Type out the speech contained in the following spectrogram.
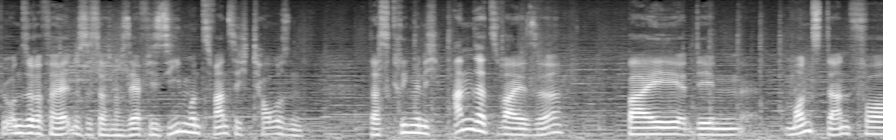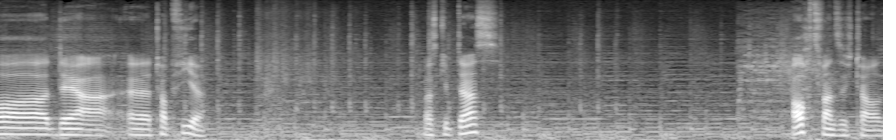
für unsere Verhältnisse ist das noch sehr viel. 27.000. Das kriegen wir nicht ansatzweise bei den Monstern vor der äh, Top 4. Was gibt das? Auch 20.000.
